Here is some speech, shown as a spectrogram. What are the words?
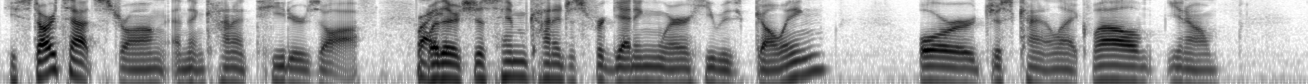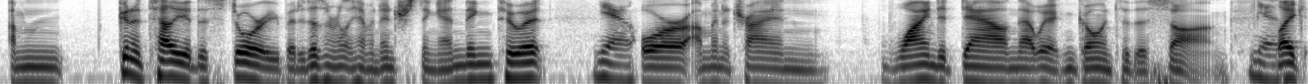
he starts out strong and then kind of teeters off. Right. Whether it's just him kind of just forgetting where he was going or just kind of like, well, you know, I'm going to tell you this story, but it doesn't really have an interesting ending to it. Yeah. Or I'm going to try and wind it down that way I can go into this song. Yeah. Like,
